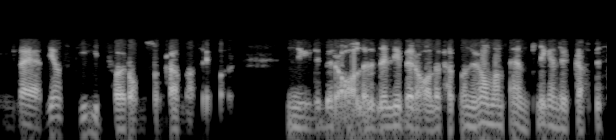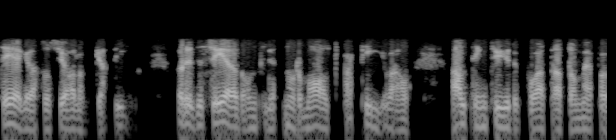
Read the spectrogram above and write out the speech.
en glädjens tid för dem som kallar sig för nyliberaler eller liberaler för att man, nu har man äntligen lyckats besegra socialdemokratin och reducera dem till ett normalt parti. Va? Och allting tyder på att, att de är på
